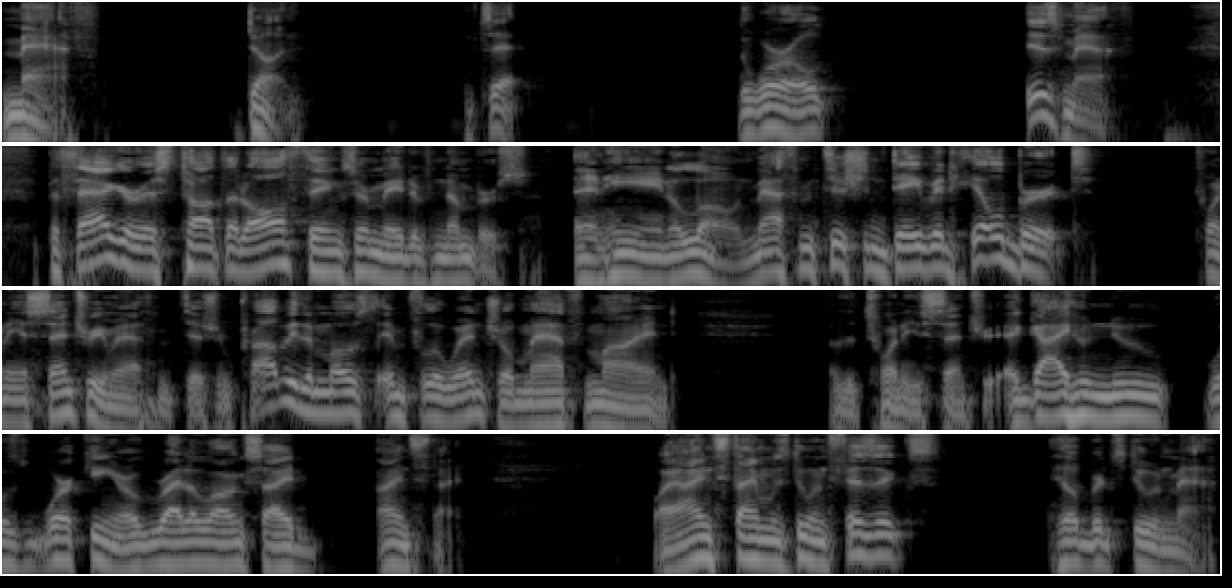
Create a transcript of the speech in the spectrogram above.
math. Done. That's it. The world is math. Pythagoras taught that all things are made of numbers, and he ain't alone. Mathematician David Hilbert, 20th century mathematician, probably the most influential math mind of the 20th century, a guy who knew was working or right alongside Einstein. While Einstein was doing physics, Hilbert's doing math.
